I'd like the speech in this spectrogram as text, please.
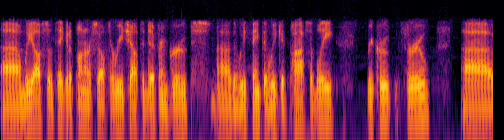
Uh, we also take it upon ourselves to reach out to different groups uh, that we think that we could possibly recruit through. Uh,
